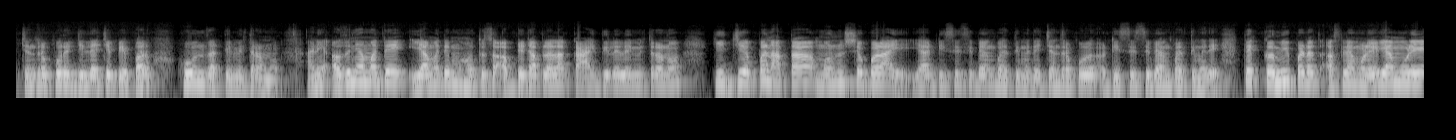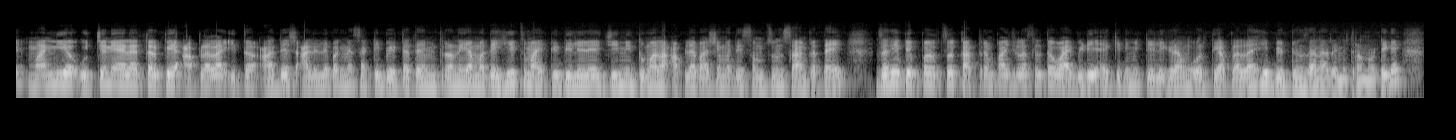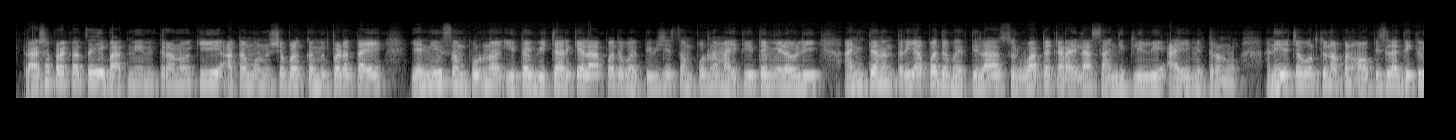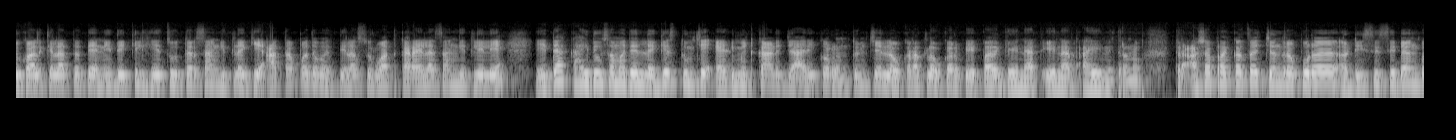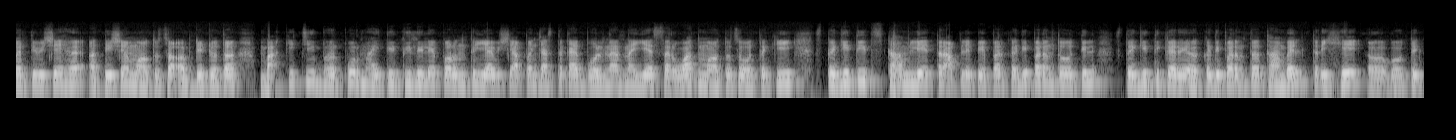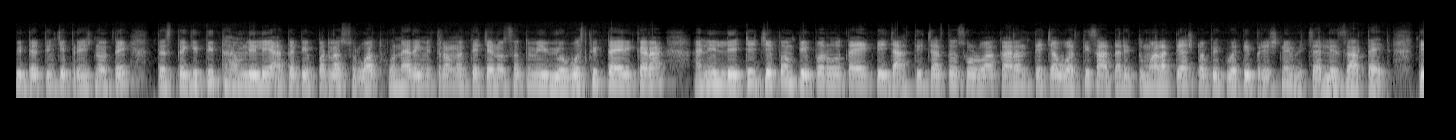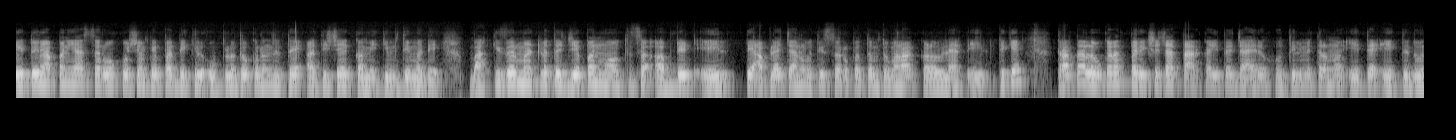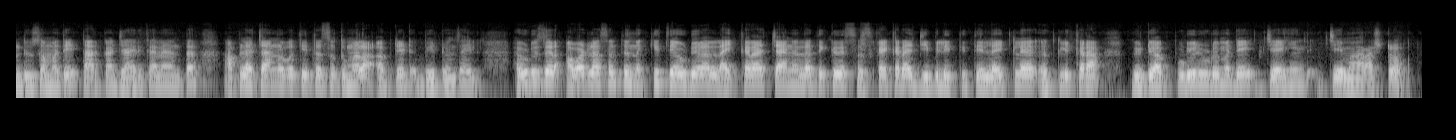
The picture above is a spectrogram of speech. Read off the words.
चंद्रपूर जिल्ह्याचे पेपर होऊन जातील मित्रांनो. आणि अजून यामध्ये यामध्ये महत्त्वाचं अपडेट आपल्याला काय दिलेलं आहे मित्रांनो की जे पण आता मनुष्यबळ आहे या डी सी सी बँक भरतीमध्ये Chandrapur D C C bank भरतीमध्ये ते कमी पडत असल्यामुळे यामुळे माननीय उच्च न्यायालयातर्फे आपल्याला इथं आदेश आलेले बघण्यासाठी भेटत आहे मित्रांनो. यामध्ये हीच माहिती दिलेली आहे जी मी तुम्हाला आपल्या भाषेमध्ये समजून सांगत आहे. जर हे पेपरचं कात्रण पाहिजे असेल तर वायबीडी डी अकॅडमी टेलिग्रामवरती आपल्याला हे भेटून जाणार आहे मित्रांनो ठीक आहे? तर अशा प्रकारचं ही बातमी आहे मित्रांनो की आता मनुष्यबळ कमी पडत आहे. यांनी संपूर्ण इथं विचार केला पदभरतीविषयी संपूर्ण माहिती इथं मिळवली आणि त्यानंतर या पदभरतीला सुरुवात करायला सांगितलेली आहे मित्रांनो. आणि याच्यावरतून आपण ऑफिसला देखील कॉल केला तर त्यांनी देखील हेच उत्तर सांगितलं की आता पदभरतीला सुरुवात करायला सांगितलेली आहे. येत्या काही दिवसामध्ये लगेच तुमचे ऍडमिट कार्ड जारी करून तुमचे लवकरात लवकर पेपर घेण्यात येणार आहे मित्रांनो. तर अशा प्रकारचं Chandrapur D C C bank भरतीविषयी हे अतिशय महत्त्वाचं अपडेट होतं. बाकीची भरपूर माहिती दिलेली आहे परंतु याविषयी आपण जास्त काय बोलणार नाहीये. सर्वात महत्त्वाचं होतं की स्थगितीच थांबली आहे तर आपले पेपर कधीपर्यंत होतील? स्थगिती कधीपर्यंत थांबेल? तर हे बहुतेक विद्यार्थ्यांचे प्रश्न होते. तर स्थगिती थांबलेली आहे आता पेपरला सुरुवात होणार आहे मित्रांनो. त्याच्यानुसार तुम्ही व्यवस्थित तयारी करा. आणि लेटेस्ट जे पण पेपर होत आहे ते जास्तीत जास्त सोडवा कारण त्याच्या त्याच्यावरतीच आधारित तुम्हाला त्याच टॉपिकवरती प्रश्न विचारले जात आहेत. ते इथून आपण या सर्व क्वेश्चन पेपर देखील उपलब्ध करून देतोय अतिशय कमी किमतीमध्ये. बाकी जर म्हटलं तर जे पण महत्त्वाचं अपडेट येईल ते आपल्या चॅनलवरती सर्वप्रथम तुम्हाला कळवण्यात येईल. ठीक आहे? तर आता लवकरात परीक्षेच्या तारखा इथं जाहीर होतील मित्रांनो. येत्या एक ते दोन दिवसामध्ये तारखा जाहीर झाल्यानंतर आपल्या चॅनलवरती तसं तुम्हाला अपडेट भेटून जाईल. हा व्हिडिओ जर आवडला असेल तर नक्कीच या व्हिडिओला लाईक करा. चॅनलला देखील सबस्क्राईब करा. जी बिल ते लाईक क्लिक करा. भेटूया पुढील व्हिडिओमध्ये जय हिंद जय महाराष्ट्र.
